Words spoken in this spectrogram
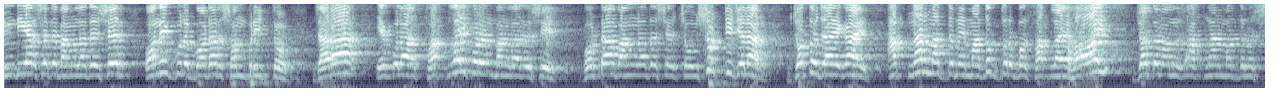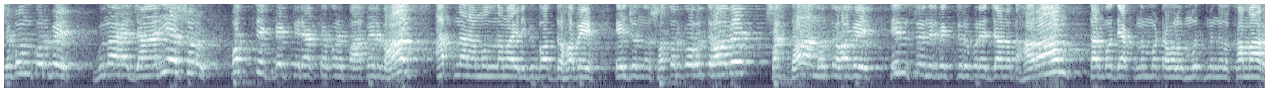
ইন্ডিয়ার সাথে বাংলাদেশের অনেকগুলো বর্ডার সম্পৃক্ত। যারা এগুলা সাপ্লাই করেন বাংলাদেশে গোটা বাংলাদেশের চৌষট্টি জেলার যত জায়গায় আপনার মাধ্যমে মাদক দ্রব্য সাপ্লাই হয়, যত মানুষ আপনার মাধ্যমে সেবন করবে, গুনাহে জারিয়া স্বরূপ প্রত্যেক ব্যক্তির একটা করে পাপের ভাগ আপনার আমল নামায় লিপিবদ্ধ হবে। এই জন্য সতর্ক হতে হবে, সাবধান হতে হবে। তিন শ্রেণির ব্যক্তির উপরে জানাত হারাম, তার মধ্যে এক নম্বরটা হলো মুদমিনুল খামার।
